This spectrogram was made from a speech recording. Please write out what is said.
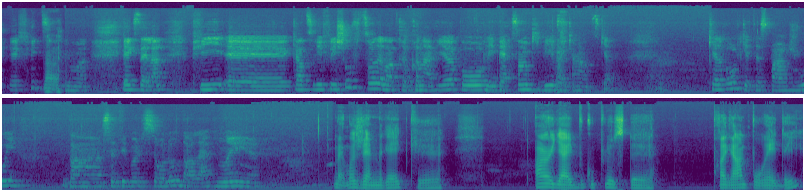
Effectivement. Excellent. Puis, euh, quand tu réfléchis au futur de l'entrepreneuriat pour les personnes qui vivent avec un handicap, quel rôle que tu espères jouer dans cette évolution-là ou dans l'avenir? Ben, moi, j'aimerais que, un, il y ait beaucoup plus de programmes pour aider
